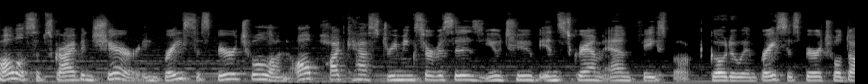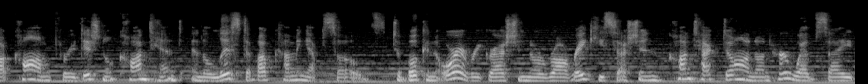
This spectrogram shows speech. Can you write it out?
Follow, subscribe, and share. Embrace the spiritual on all podcast streaming services, YouTube, Instagram, and Facebook. Go to embracethespiritual.com for additional content and a list of upcoming episodes. To book an aura regression or RAAH Reiki session, contact Dawn on her website,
